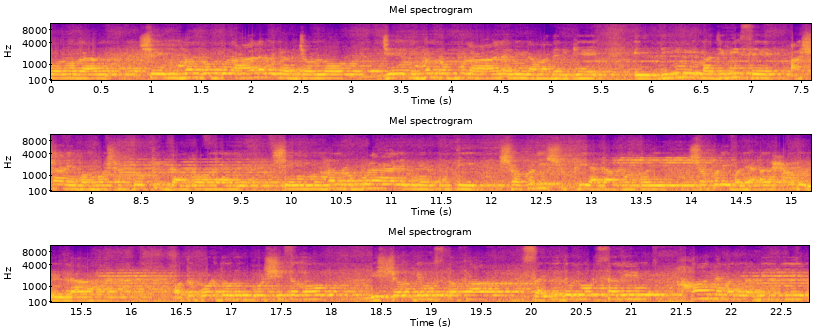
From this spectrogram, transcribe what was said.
গুণগান সেই মহান রব্বুল আলমিনের জন্য, যে মহান রব্বুল আলমিন আমাদেরকে এই দিনই মাজলিসে আসার এবং বসার তৌফিক দান করলেন। সেই মহান রব্বুল আলমিনের প্রতি সকলেই সুক্রিয়া জ্ঞাপন করি, সকলেই বলে আলহামদুলিল্লাহ। অতপর দৌরদ বর্ষিত হোক, বিশ্বনবী মুস্তফা সঈদুল মুরসালিন, খাতেমান নবীন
